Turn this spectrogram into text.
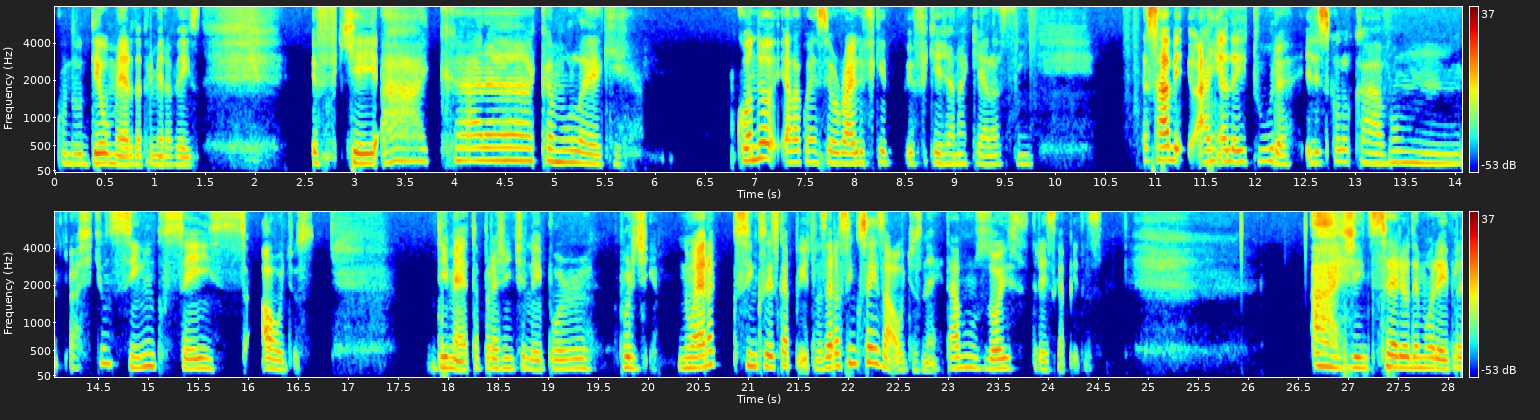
Quando deu merda a primeira vez eu fiquei, ai, caraca, moleque. Quando eu, ela conheceu o Riley, eu fiquei, eu fiquei já naquela, assim. Sabe, a, a leitura, eles colocavam, acho que uns 5, 6 áudios de meta pra gente ler por, por dia. Não era cinco, seis capítulos, era cinco, seis áudios, né? Tava uns dois, três capítulos. Ai, gente, sério, eu demorei pra,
